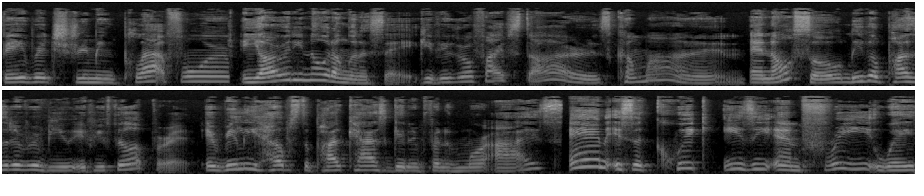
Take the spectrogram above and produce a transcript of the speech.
favorite streaming platform. And you already know what I'm gonna say. Give your girl five stars. Come on. And also leave a positive review if you feel up for it. It really helps the podcast get in front of more eyes. And it's a quick, easy, and free way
